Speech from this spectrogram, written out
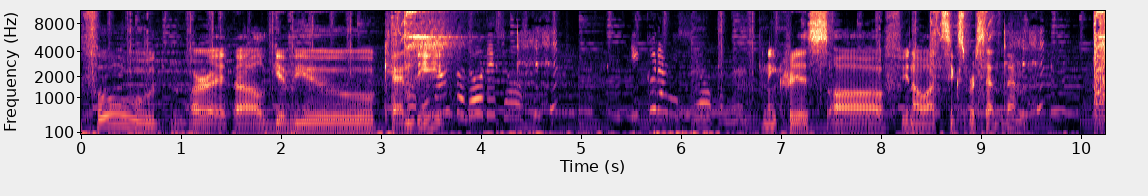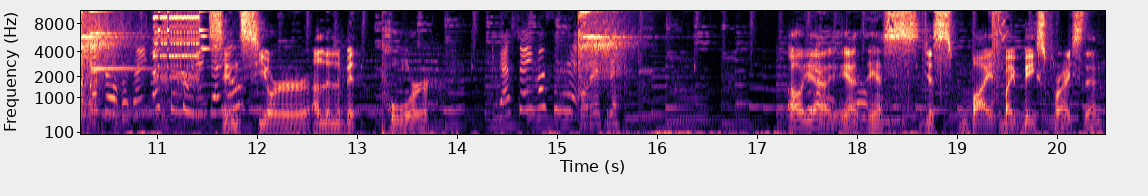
Food. All right, I'll give you candy. An increase of you know what, six percent then. Since you're a little bit poor. Oh yeah, yeah, yes. Just buy it by base price then.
